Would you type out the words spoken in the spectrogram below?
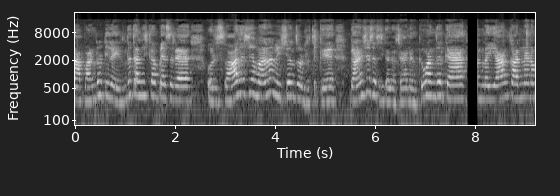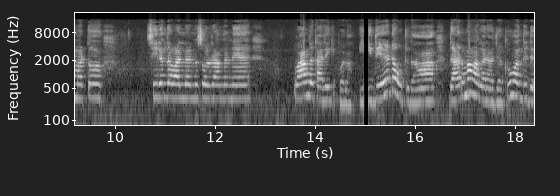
நான் பண்ருட்டியில இருந்து தனிஷ்கா பேசுகிறேன் ஒரு சுவாரஸ்யமான விஷயம் சொல்கிறதுக்கு கணேச சசிகலா சேனலுக்கு வந்திருக்கேன். நம்மளை ஏன் கண்ணனை மட்டும் சிறந்த வல்லன்னு சொல்கிறாங்கன்னு வாங்க கதைக்கு போகலாம் இதே டவுட்டு தான் தர்ம மகாராஜாவுக்கும் வந்தது.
